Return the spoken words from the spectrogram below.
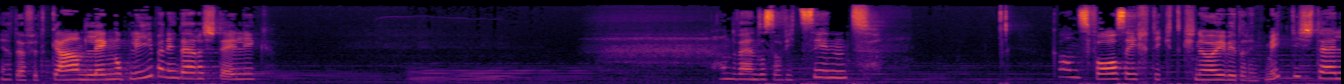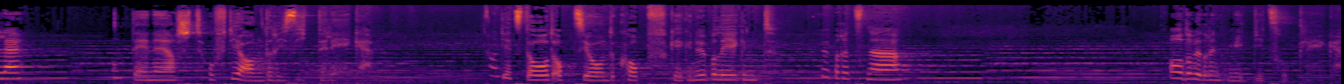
Ihr dürft gerne länger bleiben in dieser Stellung. Und wenn ihr so weit sind, ganz vorsichtig die Knie wieder in die Mitte stellen und dann erst auf die andere Seite legen. Und jetzt hier die Option, den Kopf gegenüberliegend überzunehmen oder wieder in die Mitte zurücklegen.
